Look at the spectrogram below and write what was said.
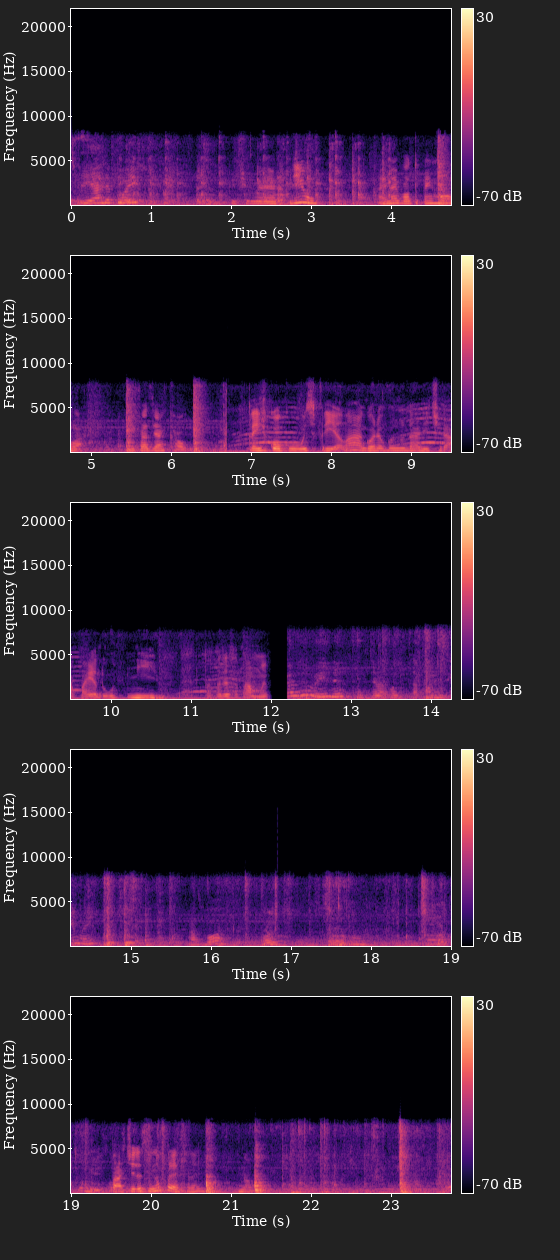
Esfriar depois que tiver frio, aí nós volta pra enrolar e fazer a calda. O trem de coco esfria lá, agora eu vou ajudar ali a tirar a paia do milho pra fazer essa pamonha. Diluir, né? Você vai pondo em cima, hein? As boas? Hum. Partida assim não presta, né? Não. Meu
